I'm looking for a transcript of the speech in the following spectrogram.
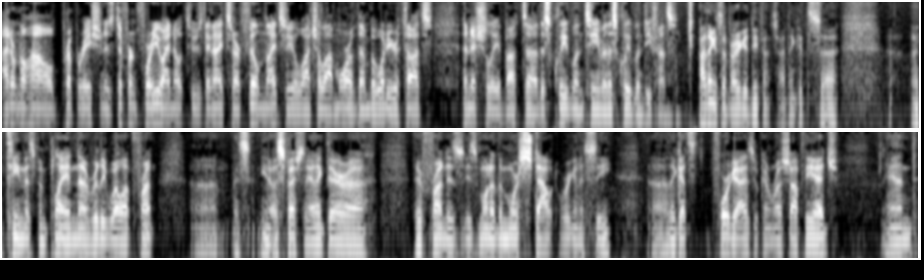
I don't know how preparation is different for you. I know Tuesday nights are film nights, so you'll watch a lot more of them. But what are your thoughts initially about uh, this Cleveland team and this Cleveland defense? I think it's a very good defense. I think it's uh, a team that's been playing uh, really well up front. Uh, you know, especially I think their uh, their front is is one of the more stout we're going to see. Uh, they got four guys who can rush off the edge, and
